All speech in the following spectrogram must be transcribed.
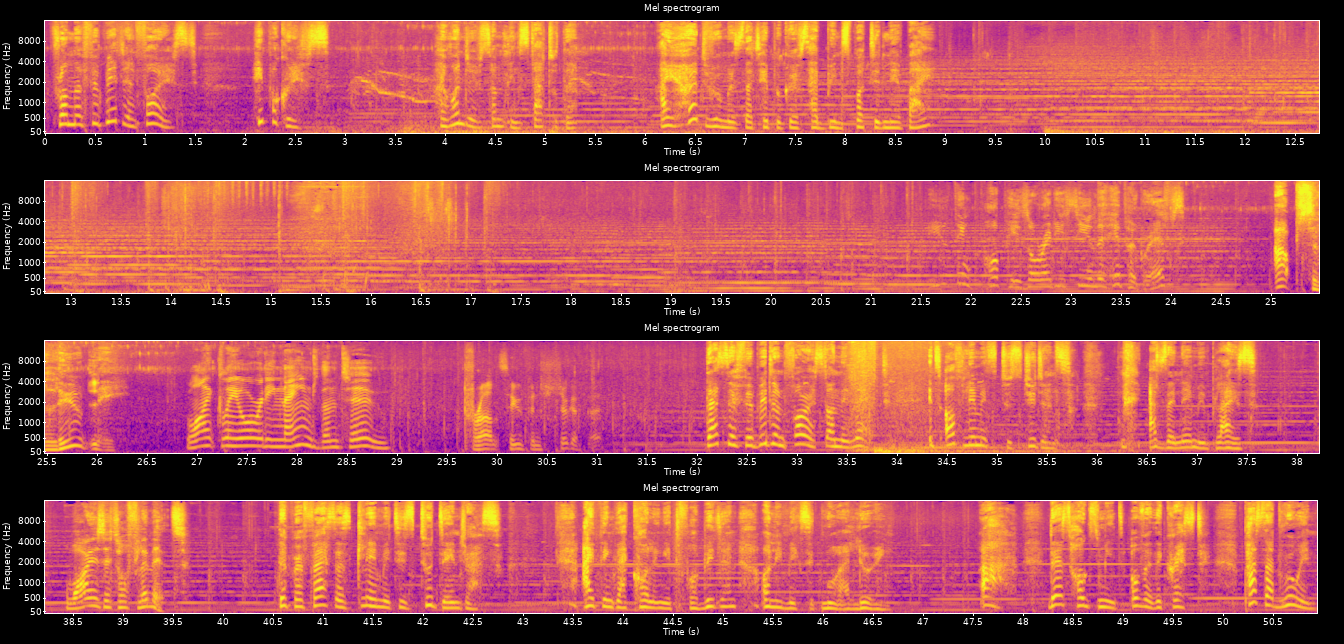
From the Forbidden Forest. Hippogriffs. I wonder if something startled them. I heard rumors that hippogriffs had been spotted nearby. Do you think Poppy's already seen the hippogriffs? Absolutely. Likely already named them too. Prance, Hoof, and Sugarfoot. That's the Forbidden Forest on the left. It's off limits to students, as the name implies. Why is it off limits? The professors claim it is too dangerous. I think that calling it forbidden only makes it more alluring. Ah, there's Hogsmeade over the crest. Past that ruin.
